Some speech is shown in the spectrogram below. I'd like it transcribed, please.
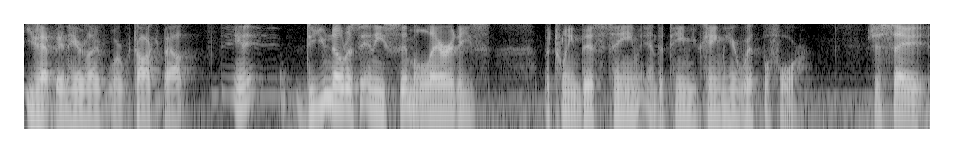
you have been here, like we talked about do you notice any similarities between this team and the team you came here with before? Just say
